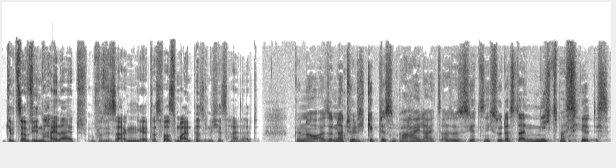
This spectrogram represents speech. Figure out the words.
Gibt es irgendwie ein Highlight, wo Sie sagen, ja, das war so mein persönliches Highlight? Genau, also natürlich gibt es ein paar Highlights. Also es ist jetzt nicht so, dass da nichts passiert ist.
